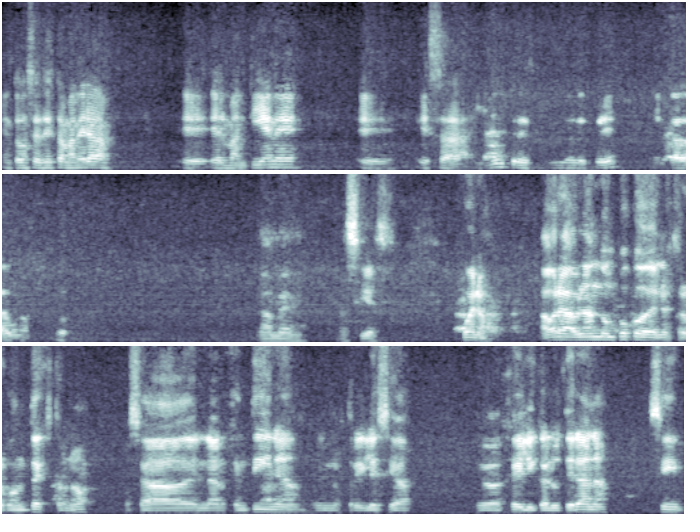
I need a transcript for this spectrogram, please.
Entonces, de esta manera, eh, Él mantiene esa ilustre vida de fe en cada uno de nosotros. Amén, así es. Bueno, ahora hablando un poco de nuestro contexto, ¿no? O sea, en la Argentina, en nuestra iglesia evangélica luterana. Sí,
